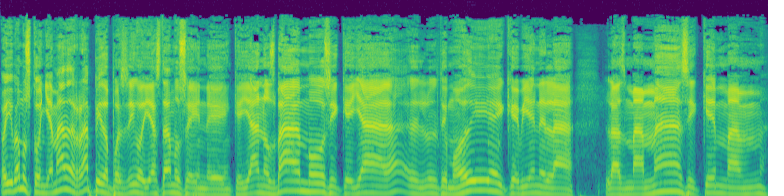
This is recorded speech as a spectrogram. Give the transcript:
Oye, vamos con llamadas rápido, pues digo, ya estamos en, en que ya nos vamos y que ya ah, el último día y que viene la las mamás y que mam.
